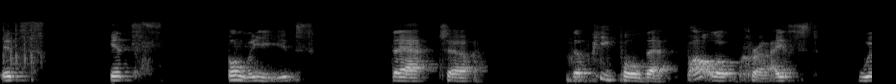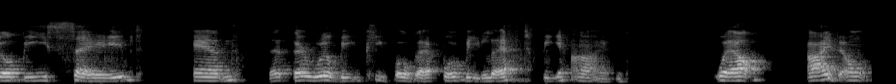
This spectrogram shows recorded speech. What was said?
It's it's believes that uh, the people that follow Christ will be saved and that there will be people that will be left behind. Well, I don't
